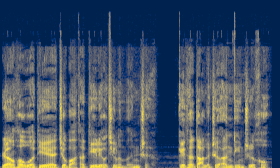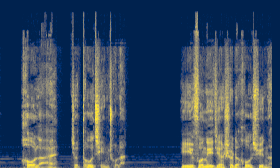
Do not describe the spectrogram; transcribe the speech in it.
然后我爹就把他提溜进了门诊，给他打了针安定之后，后来就都清楚了。姨父那件事的后续呢？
